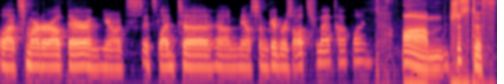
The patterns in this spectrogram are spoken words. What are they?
a lot smarter out there, and you know it's it's led to um, you know some good results for that top line. Um, just to th-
